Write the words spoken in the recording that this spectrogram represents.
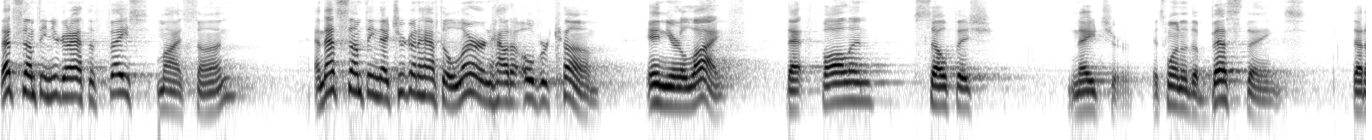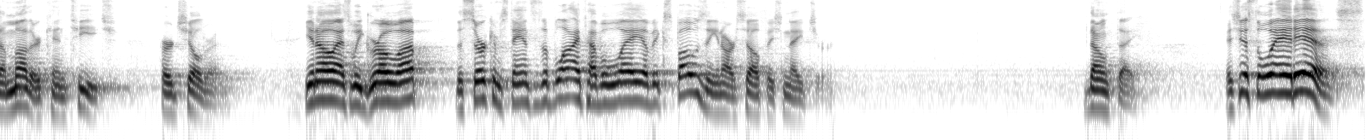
That's something you're going to have to face, my son. And that's something that you're going to have to learn how to overcome in your life that fallen, selfish nature. It's one of the best things that a mother can teach her children. You know, as we grow up, the circumstances of life have a way of exposing our selfish nature. Don't they? It's just the way it is.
